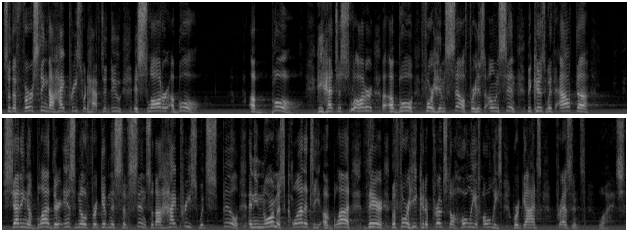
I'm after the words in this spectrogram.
So the first thing the high priest would have to do is slaughter a bull a bull. He had to slaughter a, bull for himself, for his own sin, because without the shedding of blood, there is no forgiveness of sin. So the high priest would spill an enormous quantity of blood there before he could approach the Holy of Holies where God's presence was.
